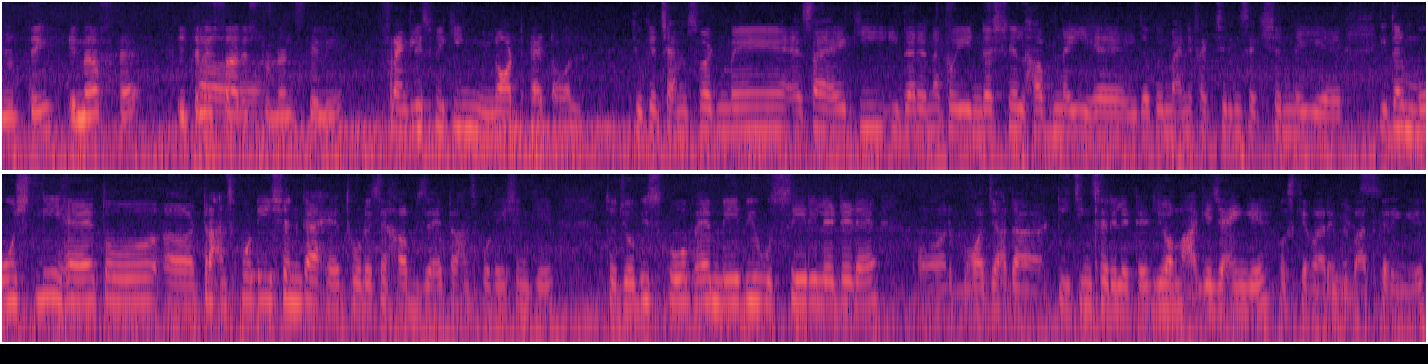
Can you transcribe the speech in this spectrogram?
यू थिंक इनफ है इतने Uh, सारे स्टूडेंट्स के लिए? Frankly speaking not at all क्योंकि चैम्सफर्ड में ऐसा है कि इधर है ना कोई इंडस्ट्रियल हब नहीं है इधर कोई मैन्युफैक्चरिंग सेक्शन नहीं है। इधर मोस्टली है तो ट्रांसपोर्टेशन का है थोड़े से हब्स है ट्रांसपोर्टेशन के। तो जो भी स्कोप है मे भी उससे ही रिलेटेड है और बहुत ज़्यादा टीचिंग से रिलेटेड जो हम आगे जाएँगे उसके बारे में बात करेंगे।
